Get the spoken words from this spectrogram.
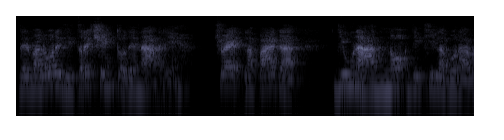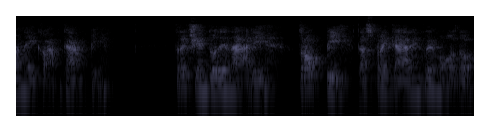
del valore di 300 denari, cioè la paga di un anno di chi lavorava nei campi. 300 denari, troppi da sprecare in quel modo.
